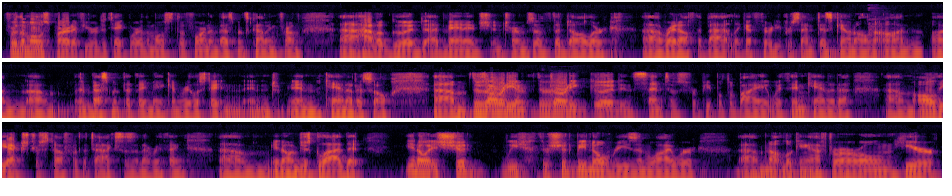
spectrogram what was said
for the most part, if you were to take where the most of the foreign investments coming from, uh, have a good advantage in terms of the dollar uh, right off the bat, like a 30% discount on on on um, investment that they make in real estate in in, in Canada. So um, there's already a, there's already good incentives for people to buy it within Canada. Um, all the extra stuff with the taxes and everything. Um, you know, I'm just glad that you know it should we there should be no reason why we're um, not looking after our own here.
